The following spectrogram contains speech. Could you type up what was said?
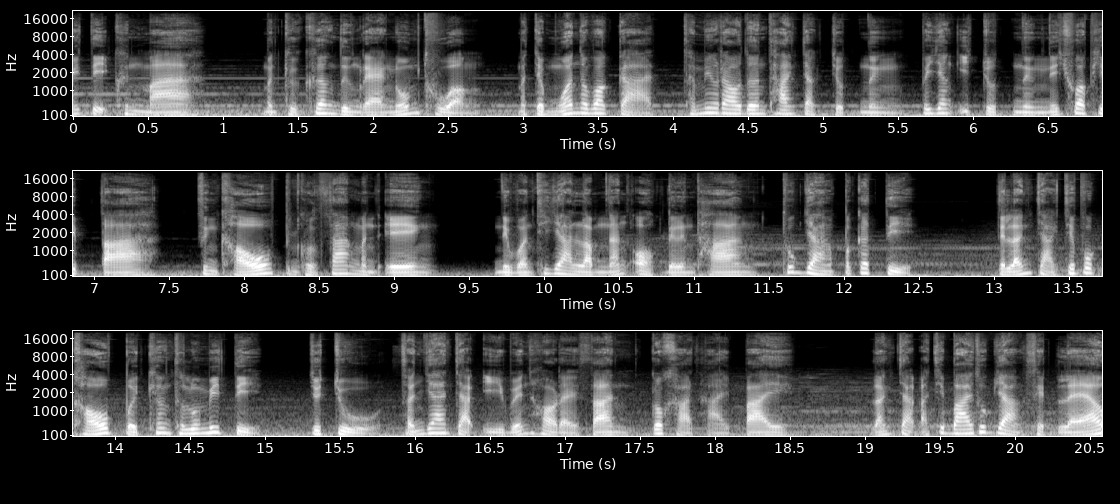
มิติขึ้นมา มันคือเครื่องดึงแรงโน้มถ่วง มันจะม้วนอวกาศทำให้เราเดินทางจากจุดหนึ่งไปยังอีกจุดหนึ่งในชั่วพริบตา ซึ่งเขาเป็นคนสร้างมันเอง ในวันที่ยานลำนั้นออกเดินทาง ทุกอย่างปกติ แต่หลังจากที่พวกเขาเปิดเครื่องทะลุมิติจู่ๆสัญญาณจากอีเวนต์ฮอริซอนก็ขาดหายไป หลังจากอธิบายทุกอย่างเสร็จแล้ว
